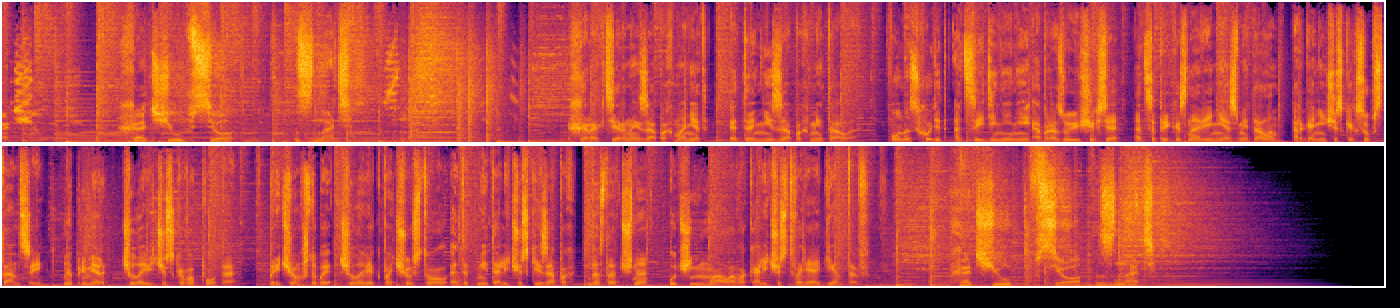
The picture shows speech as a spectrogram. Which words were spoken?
Хочу. Хочу все знать. Характерный запах монет – это не запах металла. Он исходит от соединений, образующихся от соприкосновения с металлом органических субстанций, например, человеческого пота. Причем, чтобы человек почувствовал этот металлический запах, достаточно очень малого количества реагентов. Хочу все знать.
